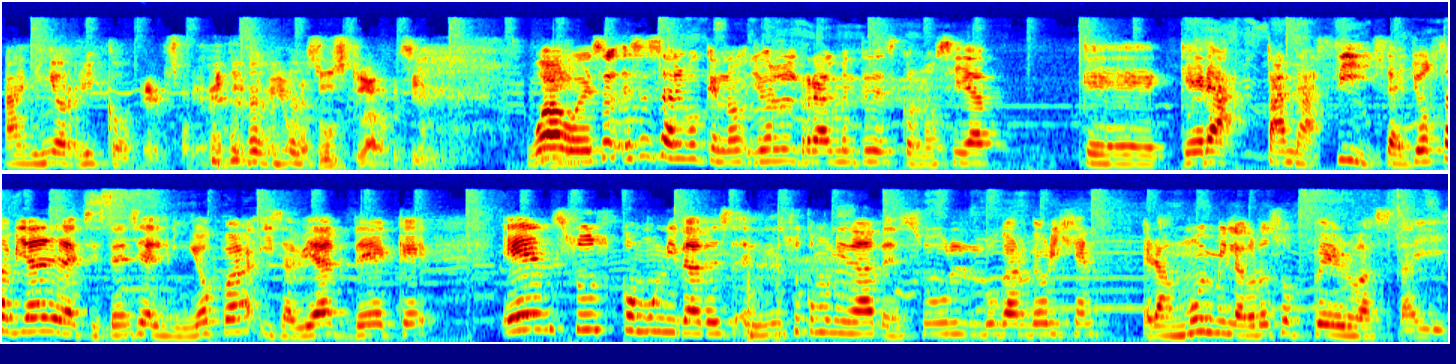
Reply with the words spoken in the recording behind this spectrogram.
Ah, niño rico. Eh, pues, obviamente, el niño Jesús, claro que sí. Wow, Y- eso, eso es algo que no, yo realmente desconocía que, que era tan así. O sea, yo sabía de la existencia del niñopa y sabía de que en sus comunidades, en su comunidad, en su lugar de origen, era muy milagroso, pero hasta ahí.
